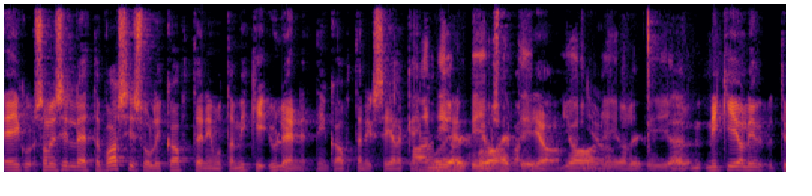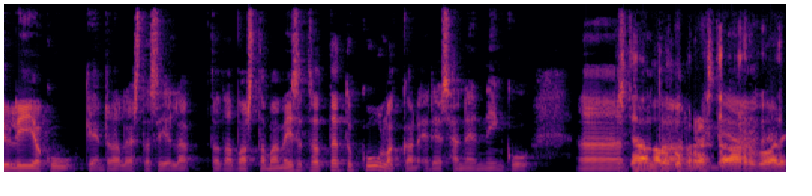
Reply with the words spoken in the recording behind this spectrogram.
ei kun, se oli silleen, että Vasisu oli kapteeni, mutta Mikki ylennettiin kapteeniksi sen jälkeen. Ah, niin olikin jo heti. Joo, joo, joo, niin olikin joo. Mikki oli tyyli joku kenraaleista siellä tota, vastaamaan. Me ei saatettu kuullakaan edes hänen niin kuin, äh, Sitä tuota, alkuperäistä arvoa, eli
